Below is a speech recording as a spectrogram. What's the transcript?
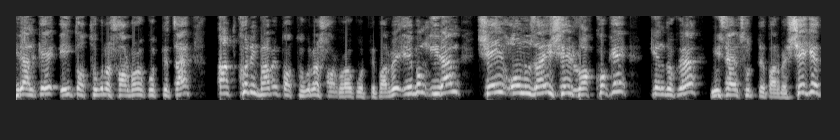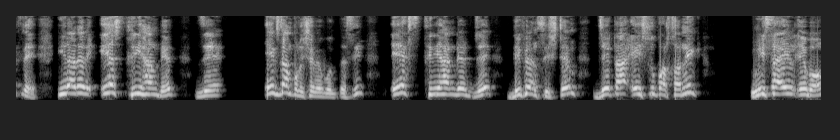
ইরানকে এই তথ্যগুলো সরবরাহ করতে চায়, তাৎক্ষণিকভাবে তথ্যগুলো সরবরাহ করতে পারবে এবং ইরান সেই অনুযায়ী সেই লক্ষ্যকে কেন্দ্র করে মিসাইল ছুটতে পারবে। সেক্ষেত্রে ইরানের এস থ্রি হান্ড্রেড যে এক্সাম্পল হিসেবে বলতেছি এক্স থ্রি হান্ড্রেড যে ডিফেন্স সিস্টেম যেটা এই সুপারসনিক মিসাইল এবং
